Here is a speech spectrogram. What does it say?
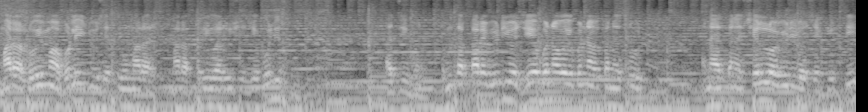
મારા લોહીમાં ભળી ગયું છે. તું મારા મારા પરિવાર વિશે જે બોલીશ આજીવન તમતા તારે વીડિયો જે બનાવો એ બનાવ, તને શું? અને આ તને છેલ્લો વીડિયો છે કીર્તિ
